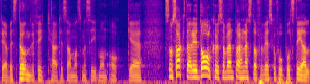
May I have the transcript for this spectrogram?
trevlig stund vi fick här tillsammans med Simon. Och eh, som sagt är det Dalkurd som väntar härnäst då för VSK Fotbolls del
